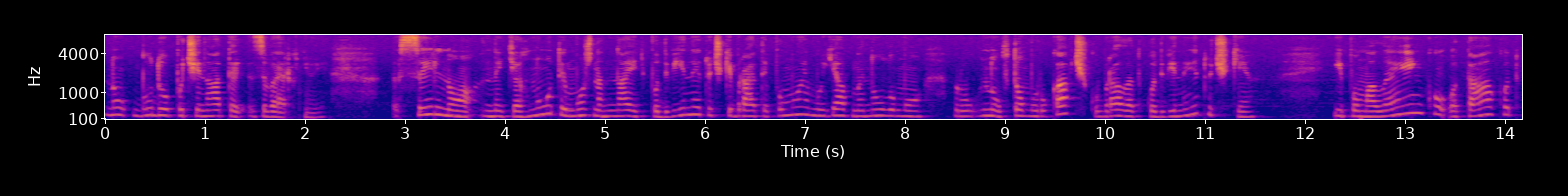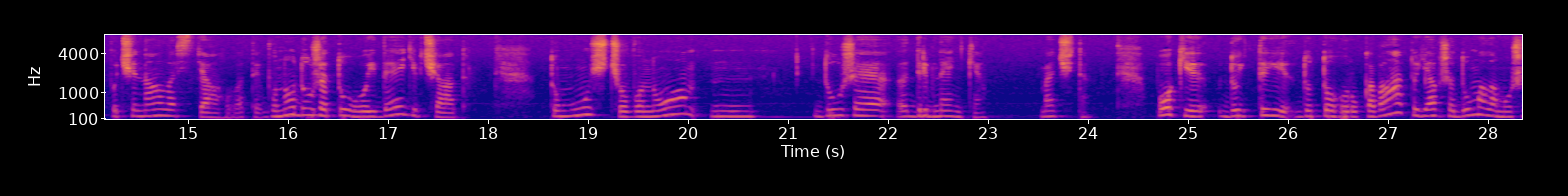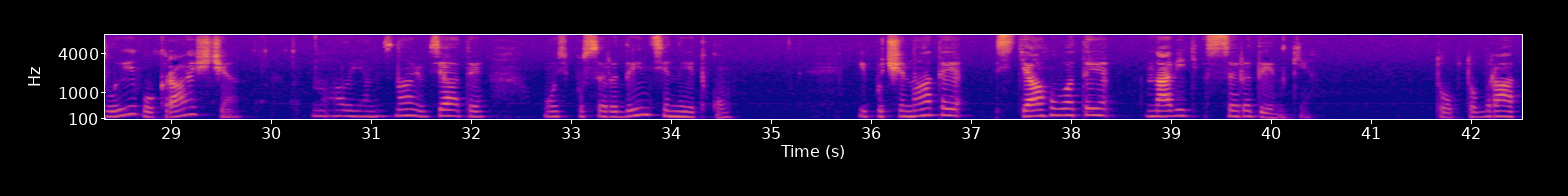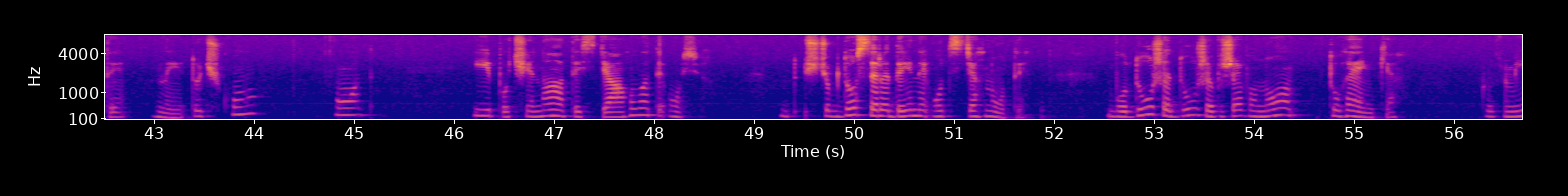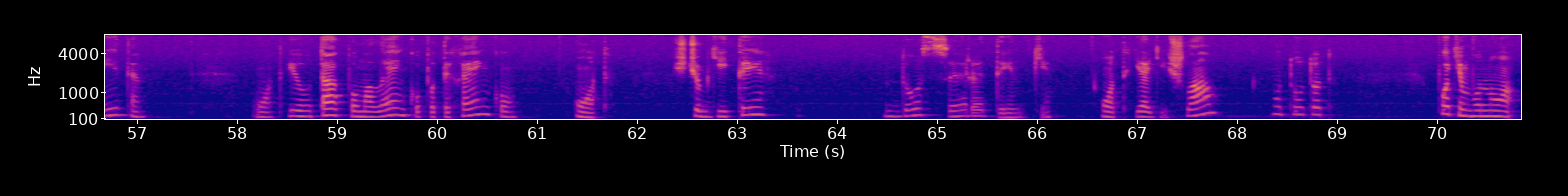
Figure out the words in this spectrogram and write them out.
ну, буду починати з верхньої. Сильно не тягнути, можна навіть по дві ниточки брати. По-моєму, я в минулому ну, в тому рукавчику брала тако дві ниточки. І помаленьку, отак от починала стягувати. Воно дуже туго йде, дівчат, тому що воно дуже дрібненьке. Бачите? Поки дойти до того рукава, то я вже думала, можливо, краще, ну, але я не знаю, взяти ось посерединці нитку і починати стягувати навіть з серединки. Тобто брати ниточку, от, і починати стягувати, ось, щоб до середини от стягнути. Бо дуже-дуже вже воно тугеньке. Розумієте? От, І отак помаленьку, потихеньку, от, щоб дійти до серединки. От, я дійшла, отут от. Потім воно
